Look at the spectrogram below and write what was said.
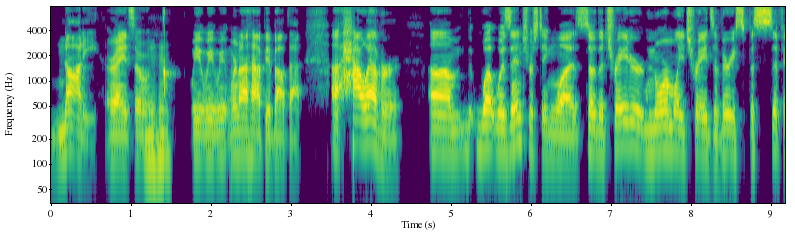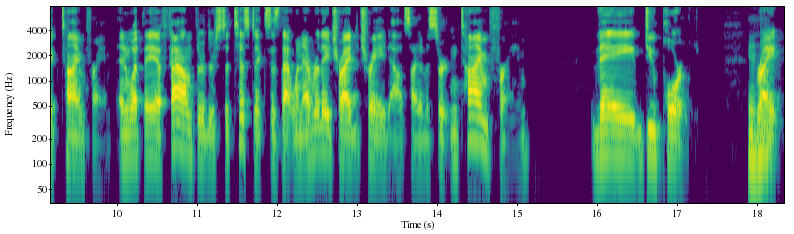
naughty. right? so mm-hmm. we, we we're not happy about that. Uh, however, um, what was interesting was so the trader normally trades a very specific time frame and what they have found through their statistics is that whenever they tried to trade outside of a certain time frame they do poorly mm-hmm. right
